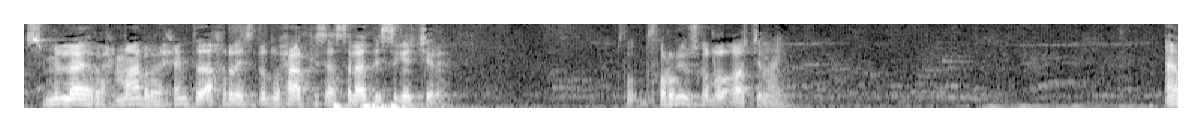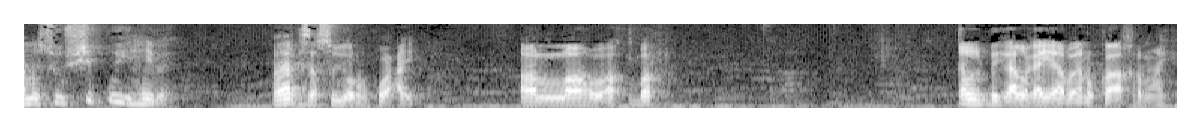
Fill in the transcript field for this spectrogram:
Bismi illaahi raxmaan raxiim taad akrinaysa dad waxaa arkaysaa salaada isaga jira. Farriyu iska dhaqaajinaya ama suu shib u yahayba waad arkaysa asagoo rukuucay. Allahu akbar. Qalbigaa laga yaabaa inuu ka akrinayo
